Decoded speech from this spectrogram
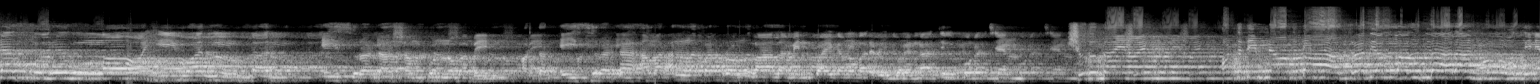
নাসরুল্লাহি সম্পূর্ণভাবে, অর্থাৎ এই সূরাটা আমার আল্লাহ পাক রব্বুল আলামিন পয়গম্বরের উপরে নাযিল করেছেন। শুধু তাই নয়, অর্থাৎ ইবনে আব্বাস রাদিয়াল্লাহু তাআলা তিনি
